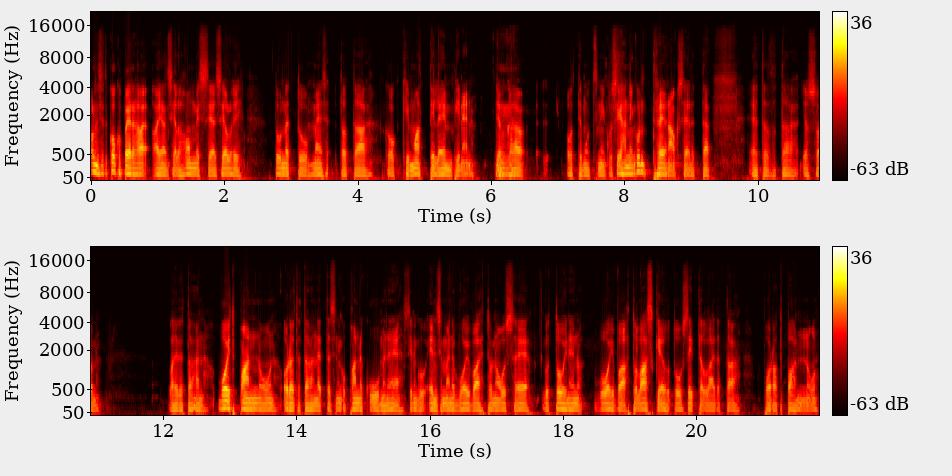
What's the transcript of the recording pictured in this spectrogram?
olin sitten koko perheajan siellä hommissa ja siellä oli tunnettu me, tota, kokki Matti Lempinen, joka mm. otti mut niinku, siihen niin kuin treenaukseen, että, että tota, jos on laitetaan voit pannuun, odotetaan, että se niin pannu kuumenee, siinä niin ensimmäinen voivaihto nousee, kun toinen voivaahto laskeutuu, sitten laitetaan porot pannuun.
